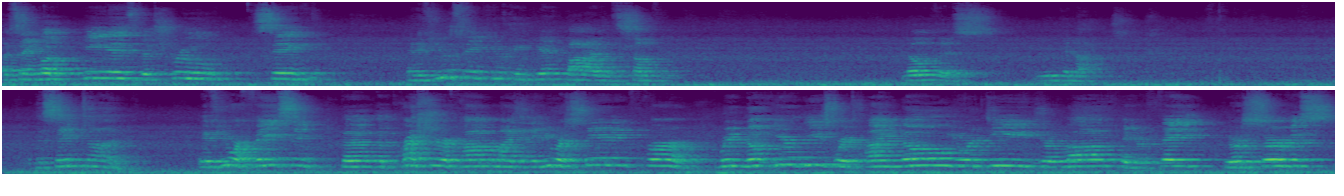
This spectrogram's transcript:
Of saying, look, he is the true Savior. And if you think you can get by with something, know this, you cannot. At the same time, if you are facing the, the pressure of compromising and you are standing firm, hear these words I know your deeds, your love, and your faith, your service,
